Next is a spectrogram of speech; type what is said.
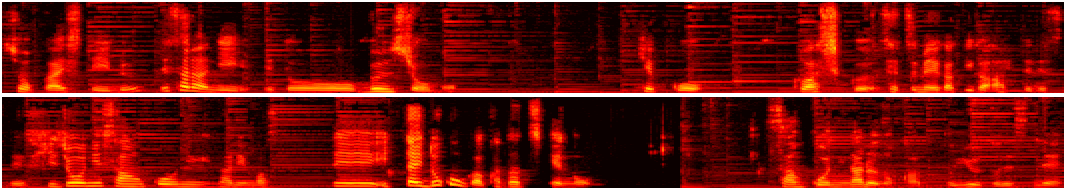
紹介している。で、さらに、えっ、ー、と、文章も結構詳しく説明書きがあってですね、非常に参考になります。で、一体どこが片付けの参考になるのかというとですね、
